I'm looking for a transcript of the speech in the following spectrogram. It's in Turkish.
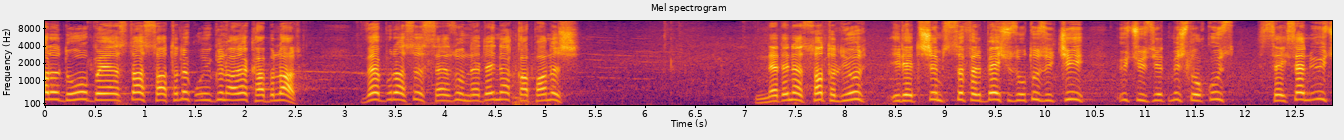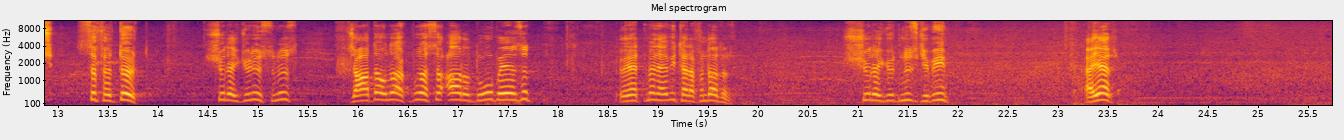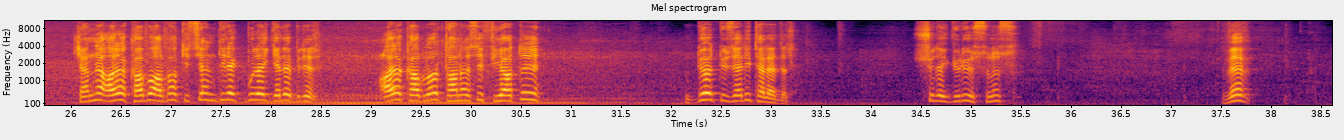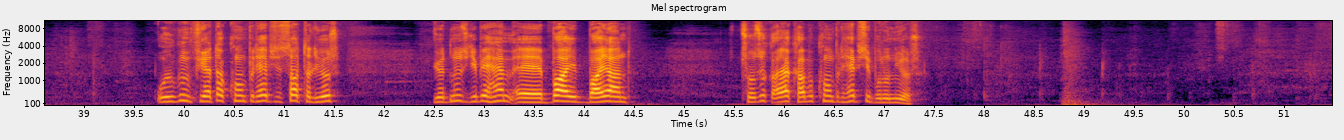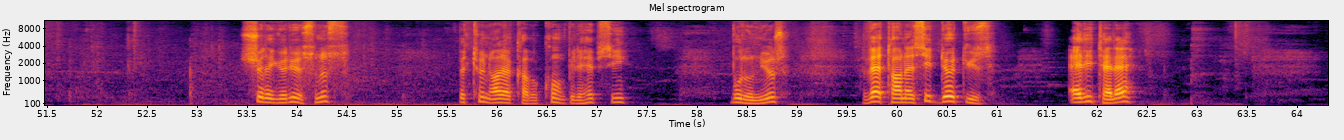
Doğu Beyaz'da satılık uygun ayakkabılar ve burası sezon nedeniyle kapanış nedeniyle satılıyor. İletişim 0532 379 83 04 Şöyle görüyorsunuz. Cadde olarak burası Ağrı Doğu Beyazıt öğretmen evi tarafındadır. Şöyle gördüğünüz gibi eğer kendi ayakkabı almak isteyen direkt buraya gelebilir. Ayakkabılar tanesi fiyatı 450 TL'dir. Şöyle görüyorsunuz. Ve uygun fiyata komple hepsi satılıyor. Gördüğünüz gibi hem e, bay, bayan, çocuk ayakkabı komple hepsi bulunuyor. Şöyle görüyorsunuz. Bütün ayakkabı komple hepsi bulunuyor. Ve tanesi 450 TL.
